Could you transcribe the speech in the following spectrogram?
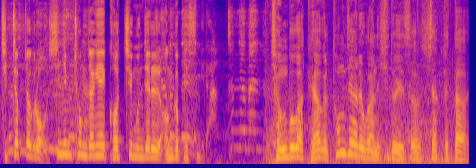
직접적으로 신임 총장의 거취 문제를 언급했습니다. 정부가 대학을 통제하려고 하는 시도에서 시작됐다.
